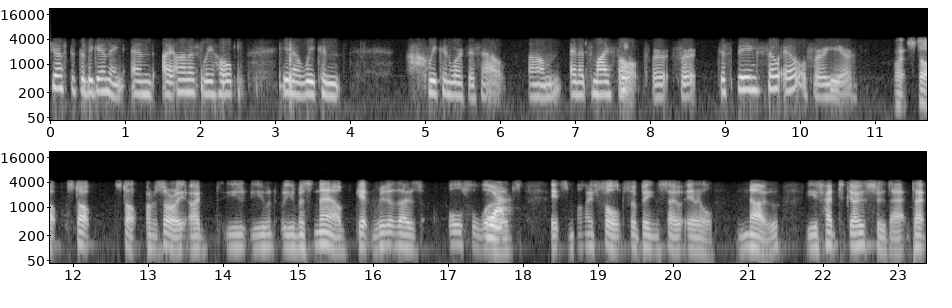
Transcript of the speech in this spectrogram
just at the beginning and I honestly hope, you know, we can we can work this out. Um and it's my fault for for just being so ill for a year. Right. Stop. Stop. Stop. I'm sorry. I you you you must now get rid of those awful words. Yeah. It's my fault for being so ill. No, you've had to go through that. That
